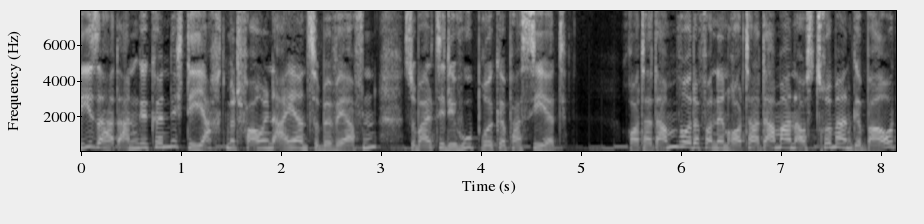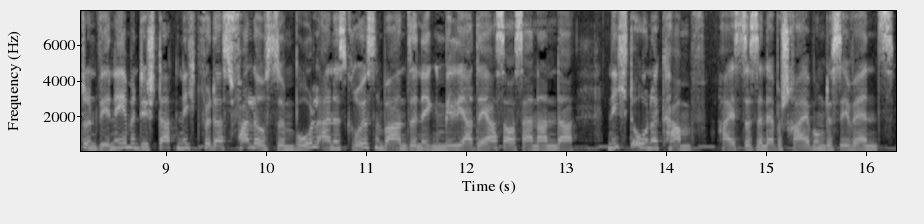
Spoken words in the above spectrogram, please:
Diese hat angekündigt, die Yacht mit faulen Eiern zu bewerfen, sobald sie die Hubbrücke passiert. Rotterdam wurde von den Rotterdammern aus Trümmern gebaut und wir nehmen die Stadt nicht für das Phallus-Symbol eines größenwahnsinnigen Milliardärs auseinander. Nicht ohne Kampf, heißt es in der Beschreibung des Events.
